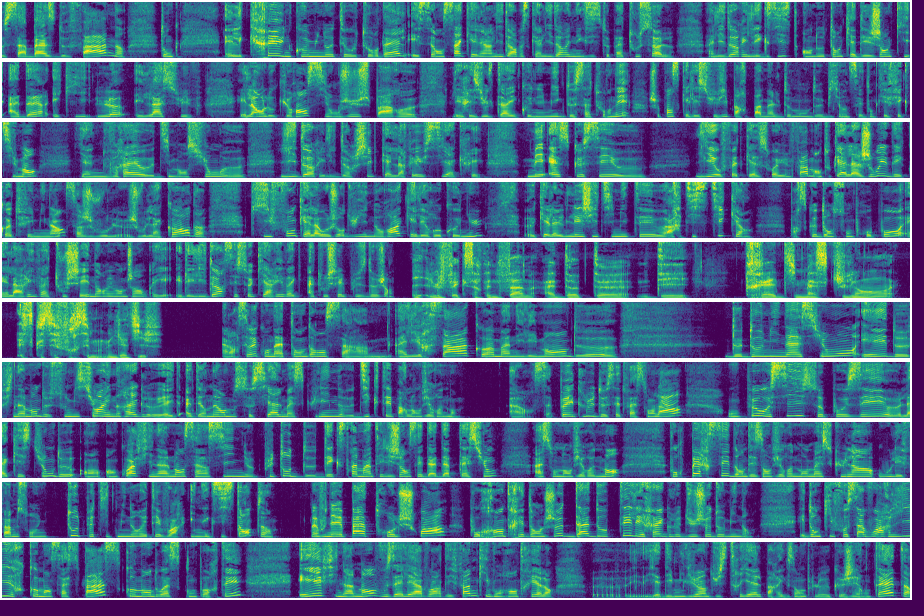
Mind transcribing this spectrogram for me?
sa base de fans. Donc, elle crée une communauté autour d'elle, et c'est en ça qu'elle est un leader, parce qu'un leader, il n'existe pas tout seul. Un leader, il existe en autant qu'il y a des gens qui adhèrent et qui le et la suivent. Et là, en l'occurrence, si on juge par les résultats économiques de sa tournée, je pense qu'elle est suivie par pas mal de monde, Beyoncé. Donc effectivement, il y a une vraie euh, dimension euh, leader et leadership qu'elle a réussi à créer. Mais est-ce que c'est euh, lié au fait qu'elle soit une femme? En tout cas, elle a joué des codes féminins, ça je vous, l'accorde, qui font qu'elle a aujourd'hui une aura, qu'elle est reconnue, qu'elle a une légitimité artistique, parce que dans son propos, elle arrive à toucher énormément de gens. Et, les leaders, c'est ceux qui arrivent à, toucher le plus de gens. Le fait que certaines femmes adoptent des traits dits masculins, est-ce que c'est forcément négatif? Alors c'est vrai qu'on a tendance à, lire ça comme un élément de de domination et de finalement de soumission à une règle, à des normes sociales masculines dictées par l'environnement. Alors, ça peut être lu de cette façon-là. On peut aussi se poser euh, la question de en, quoi finalement c'est un signe plutôt d'extrême intelligence et d'adaptation à son environnement. Pour percer dans des environnements masculins où les femmes sont une toute petite minorité, voire inexistante, ben, vous n'avez pas trop le choix pour rentrer dans le jeu d'adopter les règles du jeu dominant. Et donc il faut savoir lire comment ça se passe, comment on doit se comporter, et finalement vous allez avoir des femmes qui vont rentrer. Alors euh, il y a des milieux industriels par exemple que j'ai en tête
